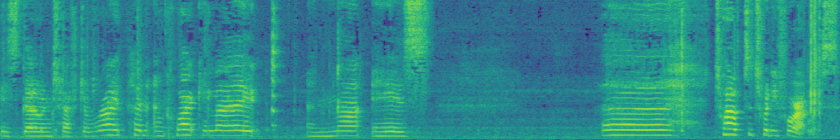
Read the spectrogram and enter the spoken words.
is going to have to ripen and coagulate and that is uh, 12 to 24 hours.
